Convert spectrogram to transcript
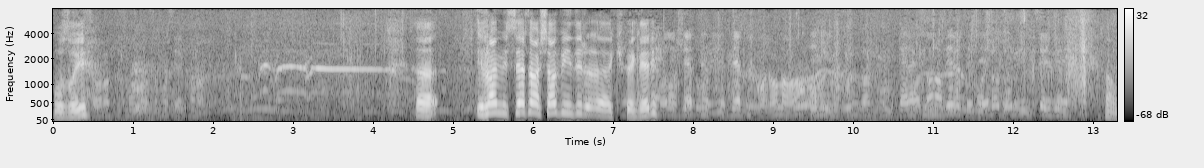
Bozoyu. Ee, İbrahim isterse aşağı bir indir e, küpekleri. Tamam.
